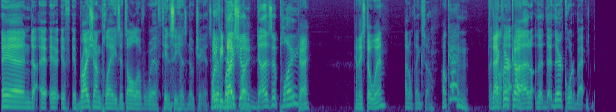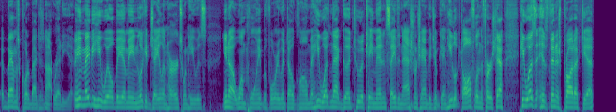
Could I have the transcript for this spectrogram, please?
And uh, if if Bryce Young plays, it's all over with. Tennessee has no chance. What if he does Bryce play? Young doesn't play? Okay. Can they still win? I don't think so. Okay. I That clear cut. I, I don't, th- th- their quarterback, Bama's quarterback, is not ready yet. I mean, maybe he will be. I mean, look at Jalen Hurts when he was, you know, at one point before he went to Oklahoma, he wasn't that good. Tua came in and saved the national championship game. He looked awful in the first half. He wasn't his finished product yet.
